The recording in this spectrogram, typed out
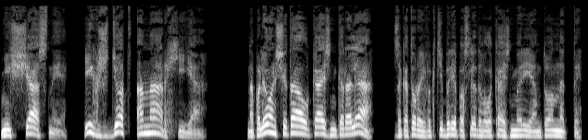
«Несчастные! Их ждет анархия!» Наполеон считал казнь короля, за которой в октябре последовала казнь Марии Антуанетты,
